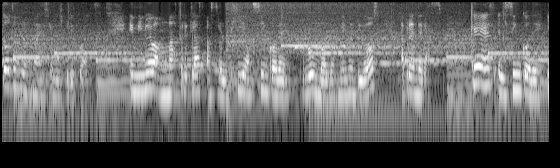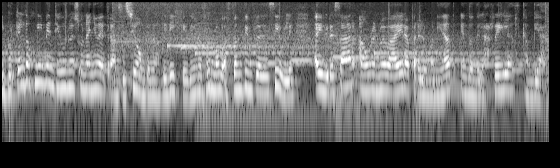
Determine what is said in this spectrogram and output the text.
todos los maestros espirituales. En mi nueva Masterclass Astrología 5D rumbo al 2022 aprenderás ¿Qué es el 5D y por qué el 2021 es un año de transición que nos dirige de una forma bastante impredecible a ingresar a una nueva era para la humanidad en donde las reglas cambiaron?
